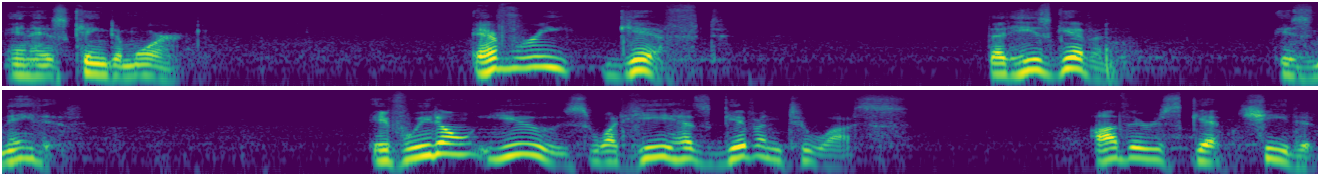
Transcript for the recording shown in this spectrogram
in His kingdom work. Every gift that He's given is needed. If we don't use what He has given to us, others get cheated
